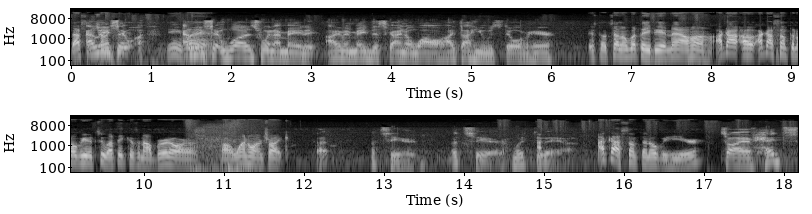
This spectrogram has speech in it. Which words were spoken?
That's at least it, chunky. You ain't at playing. least it was when I made it. I haven't made this guy in a while. I thought he was still over here. There's no telling what they did now, huh? I got, uh, I got something over here too. I think it's an Alberta or a, a one horn trike. Uh, let's see here. Let's see here. What do they have? I got something over here. So I have heads.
